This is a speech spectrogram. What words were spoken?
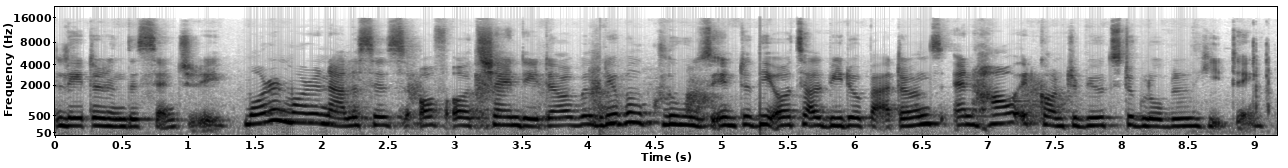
later in this century. More and more analysis of Earthshine data will give us clues into the Earth's albedo patterns and how it contributes to global heating.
